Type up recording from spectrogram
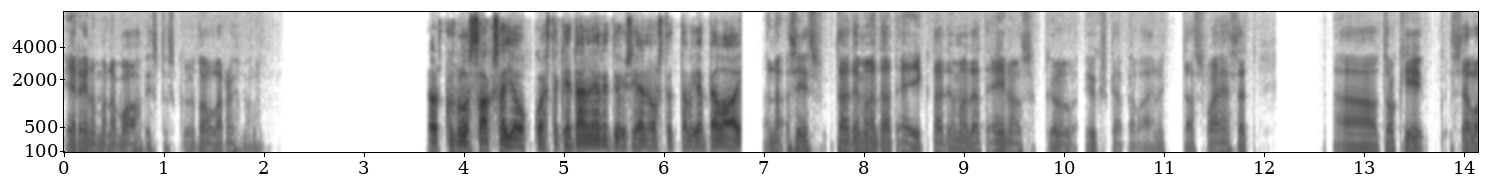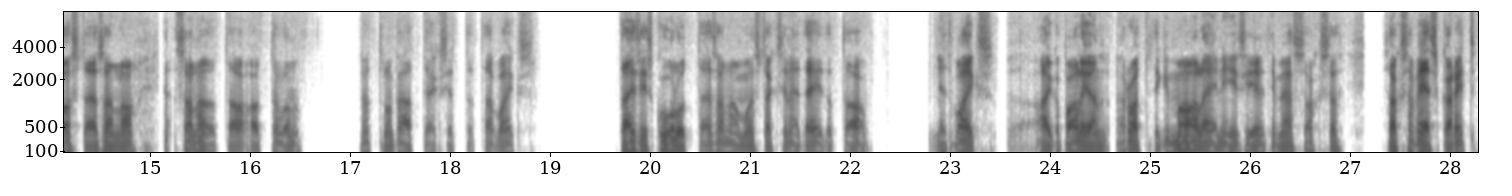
erinomainen vahvistus kyllä tuolla ryhmällä. Olisiko sulla Saksan joukkueesta ketään erityisiä nostettavia pelaajia? No siis täytyy myöntää, että ei, täytyy myöntää, että ei noussut kyllä yksikään pelaaja nyt tässä vaiheessa. Et, ää, toki selostaja sanoi sano, että ottelun, ottelun päätteeksi, että tota, vaikka, tai siis kuuluttaja sanoi muistaakseni, että ei tota, että vaikka aika paljon Ruotti teki maaleja, niin silti myös Saksa, Saksa veskarit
